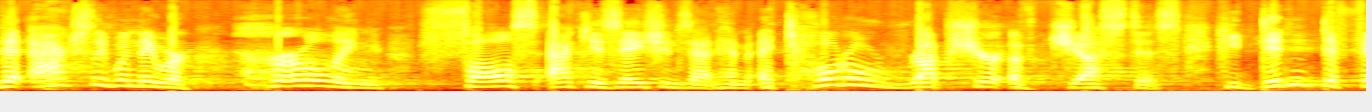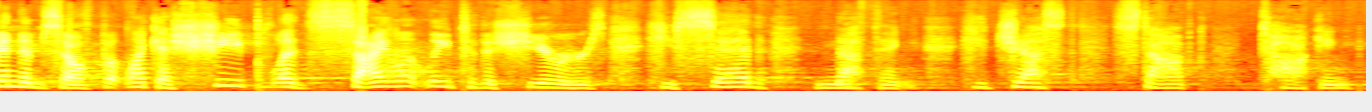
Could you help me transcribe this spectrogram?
That actually, when they were hurling false accusations at him, a total rupture of justice, he didn't defend himself, but like a sheep led silently to the shearers, he said nothing. He just stopped talking.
